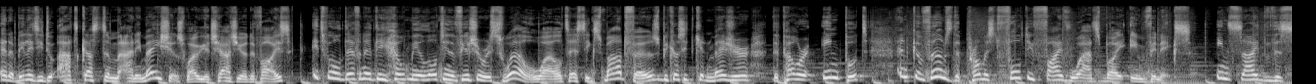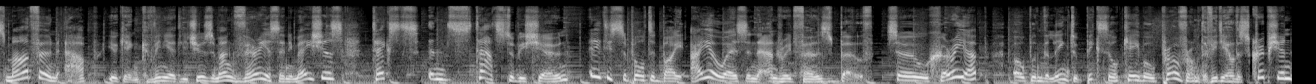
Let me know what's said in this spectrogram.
and ability to add custom animations while you charge your device. It will definitely help me a lot in the future as well while testing smartphones because it can measure the power input and confirms the promised 45 watts by Infinix. Inside the smartphone app, you can conveniently choose among various animations, texts and stats to be shown, and it is supported by iOS and Android phones both. So hurry up, open the link to Pixel Cable Pro from the video description,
